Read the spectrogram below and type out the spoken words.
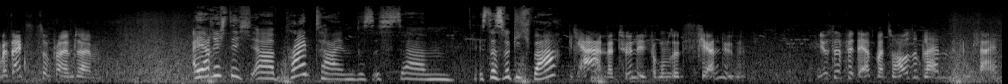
Was sagst du zur Primetime? Ah ja, richtig. Äh, Primetime. Das ist, ähm, ist das wirklich wahr? Ja, natürlich. Warum sollte ich dich anlügen? Yusuf wird erstmal zu Hause bleiben mit dem Kleinen.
